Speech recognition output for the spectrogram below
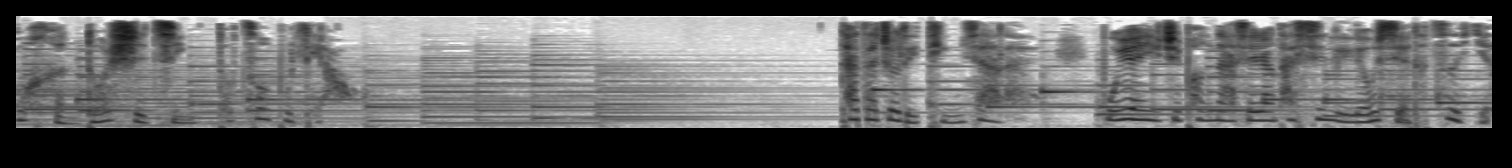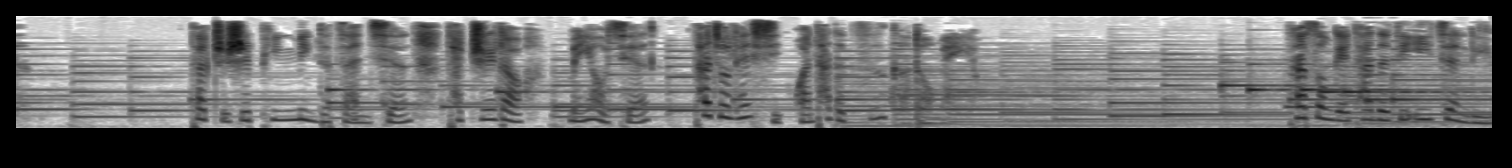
有很多事情都做不了。他在这里停下来，不愿意去碰那些让他心里流血的字眼。他只是拼命的攒钱。他知道没有钱，他就连喜欢他的资格都没有。他送给她的第一件礼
